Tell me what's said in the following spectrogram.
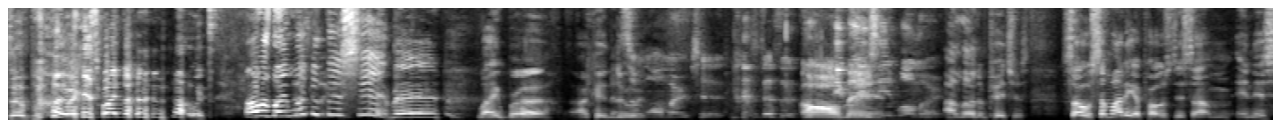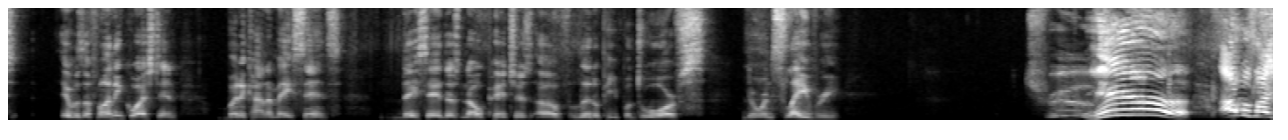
to put it's right there in the notes. I was like, look That's at this shit, man. Like, bruh, I couldn't do some it. Walmart shit. That's some Oh, people man. you see in Walmart. I love them pictures. So somebody had posted something, and this it was a funny question, but it kind of made sense. They said there's no pictures of little people, dwarfs, during slavery. True. Yeah, I was like,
